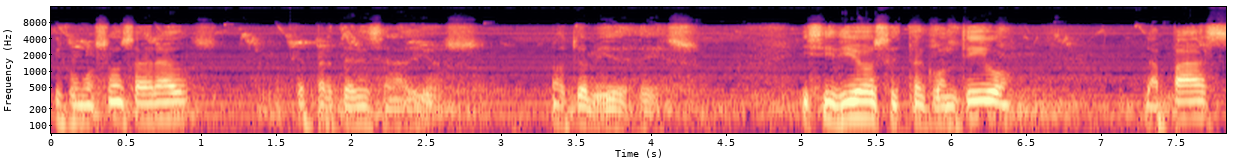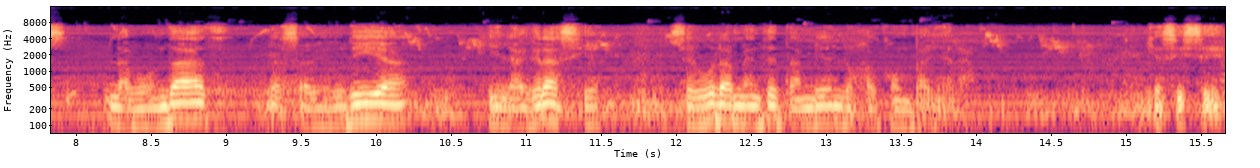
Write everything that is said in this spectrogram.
Y como son sagrados, le pertenecen a Dios. No te olvides de eso. Y si Dios está contigo, la paz, la bondad, la sabiduría y la gracia seguramente también los acompañará. Que así sea.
